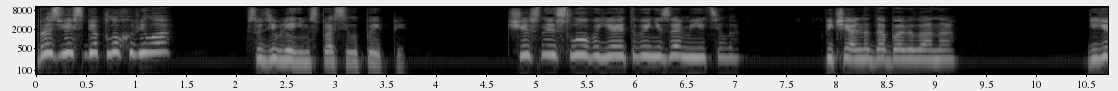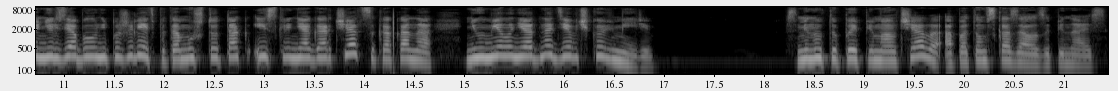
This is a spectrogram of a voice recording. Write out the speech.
Разве я себя плохо вела? — с удивлением спросила Пеппи. Честное слово, я этого и не заметила, — печально добавила она. Ее нельзя было не пожалеть, потому что так искренне огорчаться, как она, не умела ни одна девочка в мире. С минуту Пеппи молчала, а потом сказала, запинаясь.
